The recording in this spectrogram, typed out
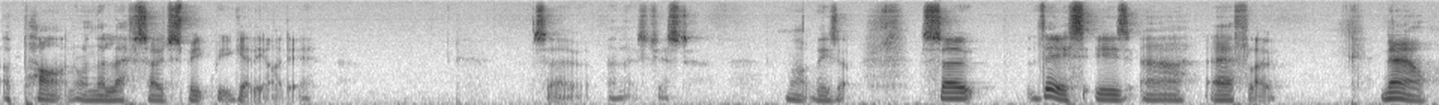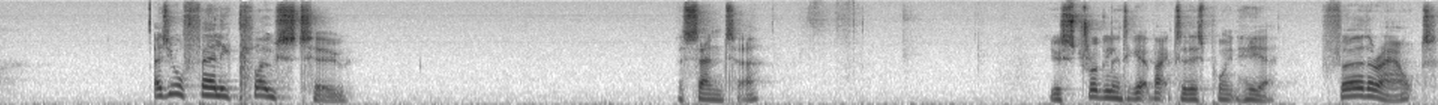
a partner on the left so to speak but you get the idea. So and let's just mark these up. So this is our airflow. Now as you're fairly close to the center you're struggling to get back to this point here Further out,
